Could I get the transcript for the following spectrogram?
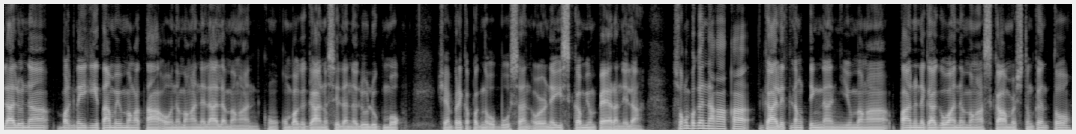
Lalo na pag nakikita mo yung mga tao na mga nalalamangan, kung kumbaga gano sila nalulugmok syempre kapag naubusan or na-scam yung pera nila. So kumbaga nakakagalit lang tingnan yung mga paano nagagawa ng mga scammers tong ganito,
